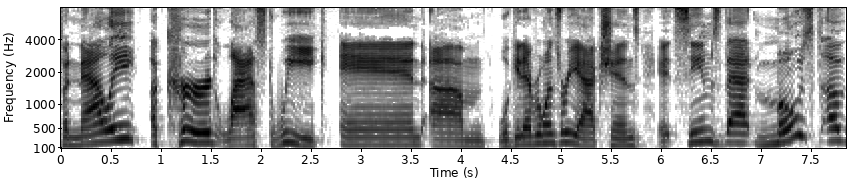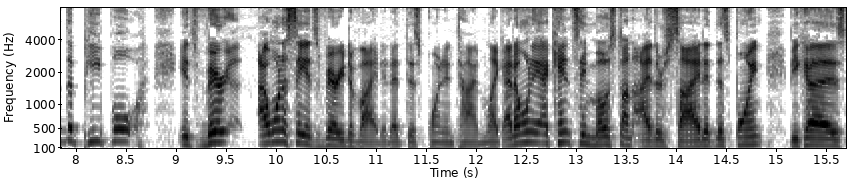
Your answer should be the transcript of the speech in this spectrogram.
finale occurred last week and um, we'll get everyone's reactions. It seems that most of the people it's very i want to say it's very divided at this point in time. Like i don't i can't say most on either side at this point because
